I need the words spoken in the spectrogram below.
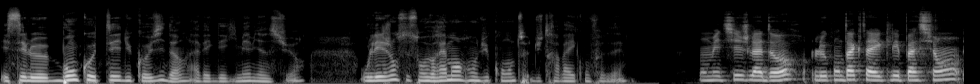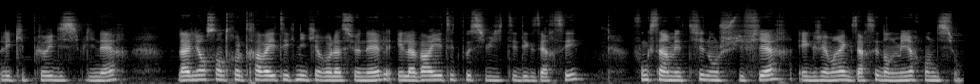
Et c'est le bon côté du Covid, hein, avec des guillemets bien sûr, où les gens se sont vraiment rendus compte du travail qu'on faisait. Mon métier, je l'adore. Le contact avec les patients, l'équipe pluridisciplinaire, l'alliance entre le travail technique et relationnel et la variété de possibilités d'exercer font que c'est un métier dont je suis fière et que j'aimerais exercer dans de meilleures conditions.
